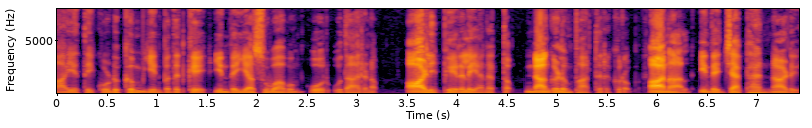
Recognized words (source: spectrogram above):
காயத்தை கொடுக்கும் என்பதற்கு இந்த யசுவா യുവാവും ओर उदाहरणम् ஆழிப்பேரலை அனர்த்தம் நாங்களும் பார்த்திருக்கிறோம். ஆனால் இந்த ஜப்பான் நாடு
